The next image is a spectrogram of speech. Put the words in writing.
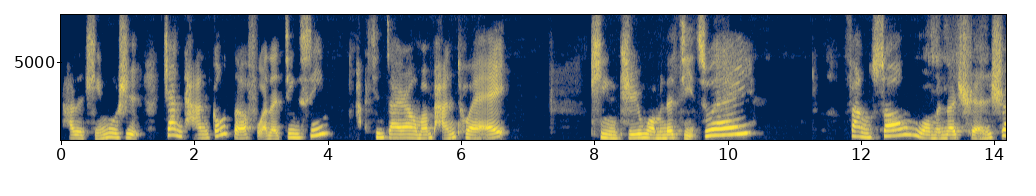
它的题目是赞叹功德佛的静心。好，现在让我们盘腿，挺直我们的脊椎，放松我们的全身，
